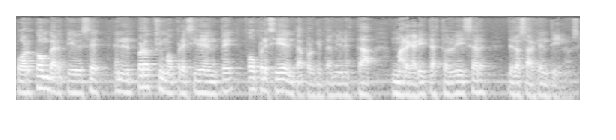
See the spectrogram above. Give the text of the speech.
por convertirse en el próximo presidente o presidenta, porque también está Margarita Stolbizer de los argentinos.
